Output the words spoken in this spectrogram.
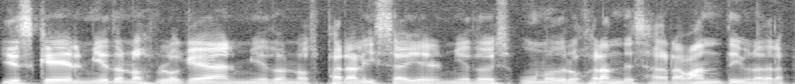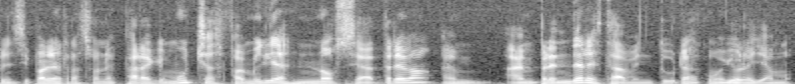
Y es que el miedo nos bloquea, el miedo nos paraliza y el miedo es uno de los grandes agravantes y una de las principales razones para que muchas familias no se atrevan a, em, a emprender esta aventura, como yo le llamo.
